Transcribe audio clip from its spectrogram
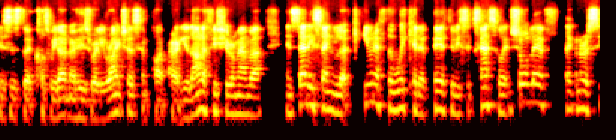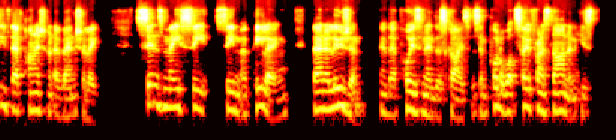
This is that because we don't know who's really righteous in Perek Yud Aleph, if you remember. Instead, he's saying, look, even if the wicked appear to be successful, it's short-lived. They're going to receive their punishment eventually. Sins may see, seem appealing, they're an illusion. They're poison in disguise. It's important what Sophar has done, and he's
